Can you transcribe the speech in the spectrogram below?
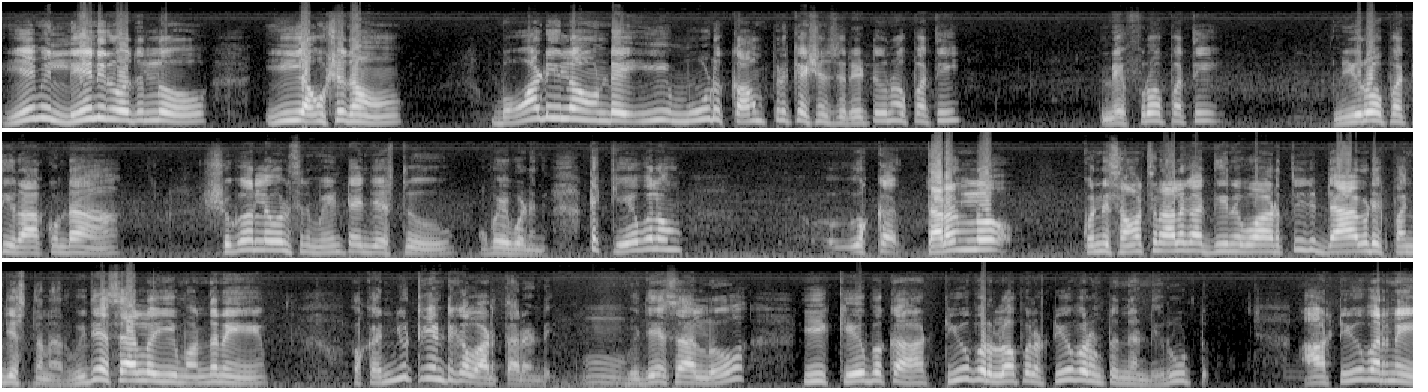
ఏమీ లేని రోజుల్లో ఈ ఔషధం బాడీలో ఉండే ఈ మూడు కాంప్లికేషన్స్ రెటినోపతి నెఫ్రోపతి న్యూరోపతి రాకుండా షుగర్ లెవెల్స్ని మెయింటైన్ చేస్తూ ఉపయోగపడింది. అంటే కేవలం ఒక తరంలో కొన్ని సంవత్సరాలుగా దీన్ని వాడుతూ ఇది డయాబెటిక్ పనిచేస్తున్నారు. విదేశాల్లో ఈ మందుని ఒక న్యూట్రియంట్గా వాడతారండి. విదేశాల్లో ఈ కేబుక ట్యూబర్ లోపల ట్యూబర్ ఉంటుందండి రూట్. ఆ ట్యూబర్ని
